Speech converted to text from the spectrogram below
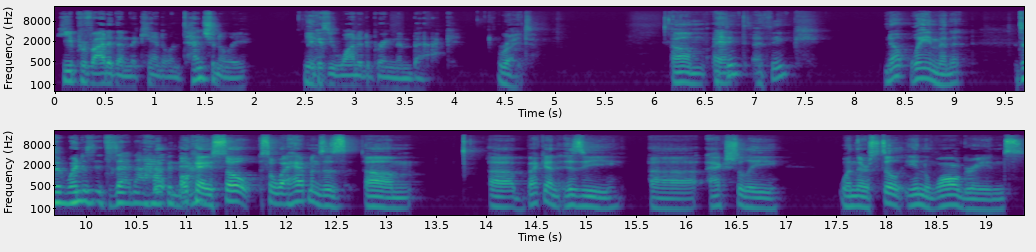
He provided them the candle intentionally Yeah. because he wanted to bring them back. Right. Um, I And- think I think. No, wait a minute. So when does does that not happen? Well, okay, so so what happens is um, uh, Becca and Izzy uh, actually, when they're still in Walgreens,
